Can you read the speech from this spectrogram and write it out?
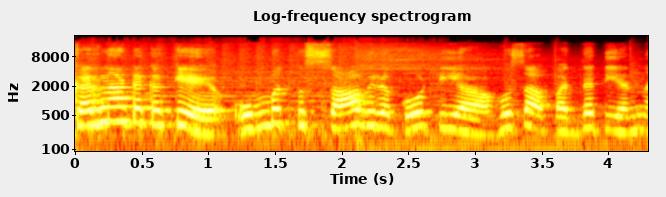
ಕರ್ನಾಟಕಕ್ಕೆ ಒಂಬತ್ತು ಸಾವಿರ ಕೋಟಿಯ ಹೊಸ ಪದ್ಧತಿಯನ್ನ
